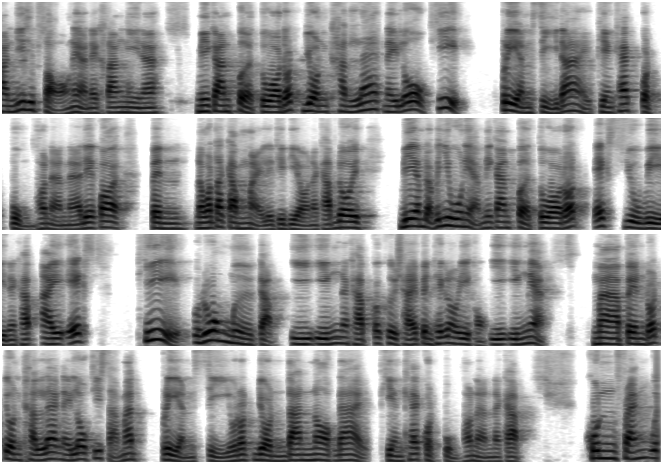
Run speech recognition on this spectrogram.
2022 เนี่ยในครั้งนี้นะมีการเปิดตัวรถยนต์คันแรกในโลกที่เปลี่ยนสีได้เพียงแค่กดปุ่มเท่านั้นนะเรียกว่าเป็นนวัตกรรมใหม่เลยทีเดียวนะครับ โดย BMW เนี่ยมีการเปิดตัวรถ XUV นะครับ iX ที่ร่วมมือกับ e-ink นะครับก็คือใช้เป็นเทคโนโลยีของ e-ink เนี่ยมาเป็นรถยนต์คันแรกในโลกที่สามารถเปลี่ยนสีรถยนต์ด้านนอกได้ เพียงแค่กดปุ่มเท่านั้นนะครับ คุณแฟรงค์เว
